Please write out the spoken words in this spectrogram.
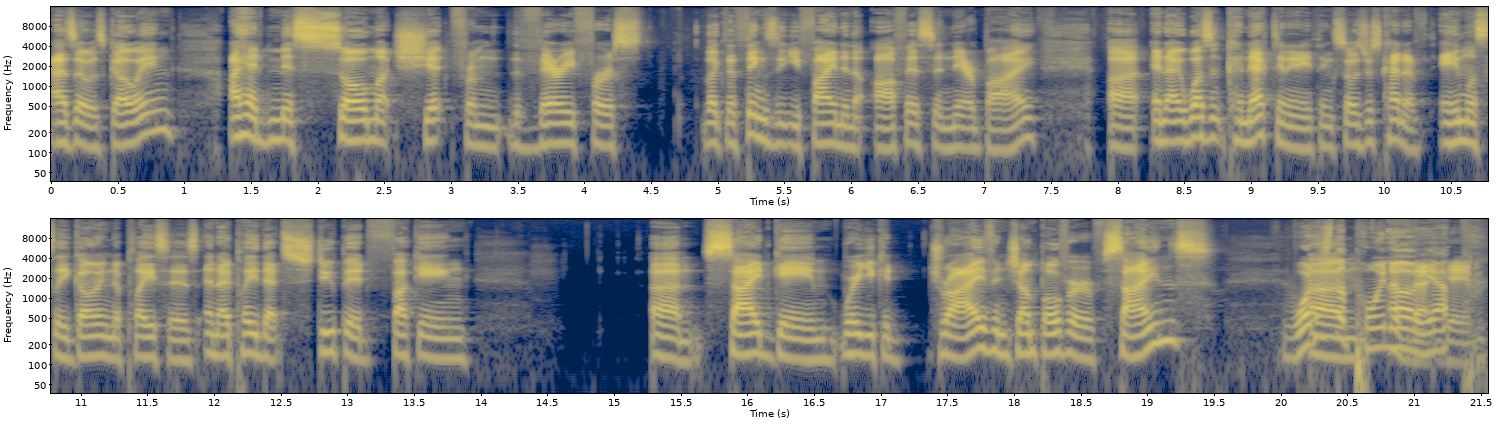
as I was going. I had missed so much shit from the very first, like the things that you find in the office and nearby, uh, and I wasn't connecting anything. So I was just kind of aimlessly going to places, and I played that stupid fucking um, side game where you could drive and jump over signs. What is Um, the point of oh, that yep. game?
